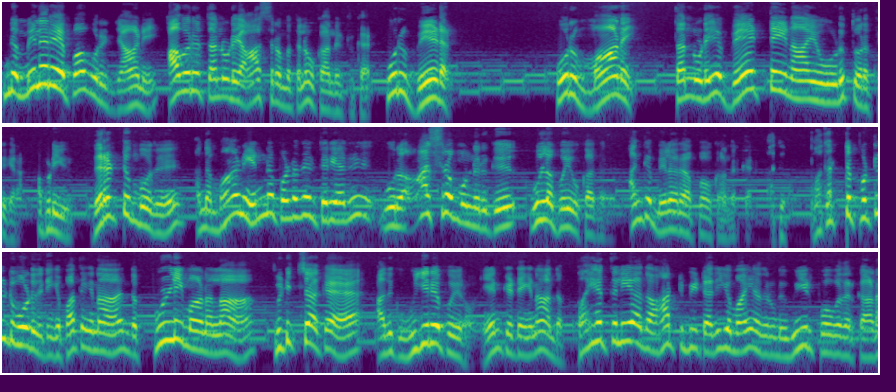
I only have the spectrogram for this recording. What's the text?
இந்த மிலரேப்பா ஒரு ஞானி. அவரு தன்னுடைய ஆசிரமத்துல உட்கார்ந்துட்டு இருக்காரு. ஒரு வேடன். ஒரு மானை. தன்னுடைய வேட்டை நாயோடு துரத்துகிறான். அப்படி விரட்டும் போது அந்த மான் என்ன பண்றதுன்னு தெரியாது. ஒரு ஆசிரம் ஒண்ணு இருக்கு. உள்ள போய் உட்காந்துரு அங்க மிலராப்பா உட்காந்துருக்க அது பதட்டப்பட்டுட்டு ஓடுது. நீங்க பாத்தீங்கன்னா இந்த புள்ளி மானெல்லாம் பிடிச்சாக்க அதுக்கு உயிரே போயிடும் ஏன்னு கேட்டீங்கன்னா அந்த பயத்திலேயே அந்த ஹார்ட் பீட் அதிகமாகி அதனுடைய உயிர் போவதற்கான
